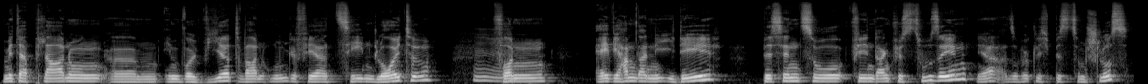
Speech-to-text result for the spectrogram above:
mit der Planung. Ähm, involviert waren ungefähr zehn Leute hm. von, ey, wir haben da eine Idee, bis hin zu vielen Dank fürs Zusehen. Ja, also wirklich bis zum Schluss.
